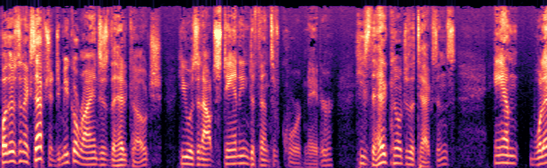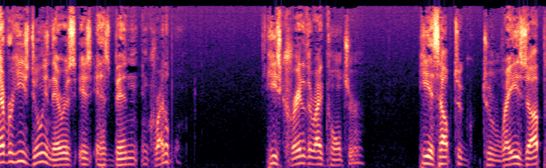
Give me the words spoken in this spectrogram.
But there's an exception. DeMeco Ryans is the head coach. He was an outstanding defensive coordinator. He's the head coach of the Texans, and whatever he's doing there is, is has been incredible. He's created the right culture. He has helped to to raise up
